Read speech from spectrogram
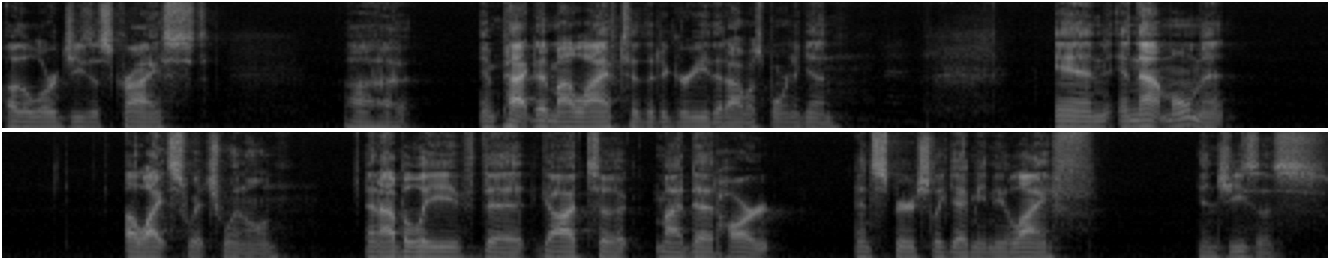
of the Lord Jesus Christ uh, impacted my life to the degree that I was born again. And in that moment, a light switch went on. And I believe that God took my dead heart and spiritually gave me new life in Jesus.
